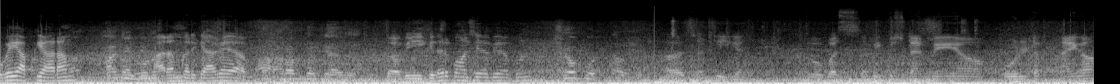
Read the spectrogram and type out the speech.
हो गई आपकी आराम? हाँ जी आराम करके आ गए आप? हाँ आराम करके आ गए। तो अभी किधर पहुँचे अभी अपन? शॉप अच्छा ठीक है। तो बस अभी कुछ टाइम में होल्ड आएगा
